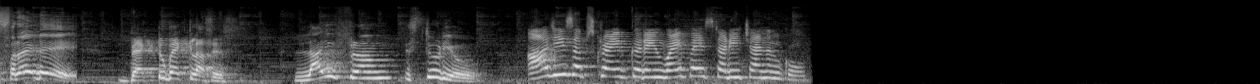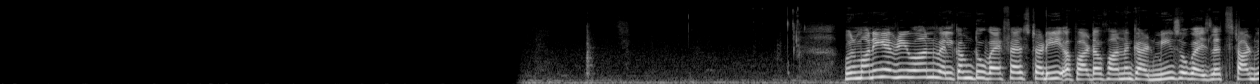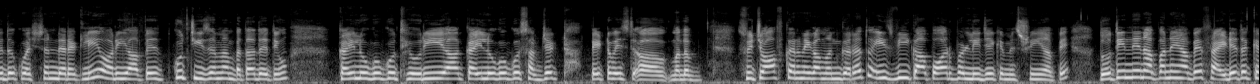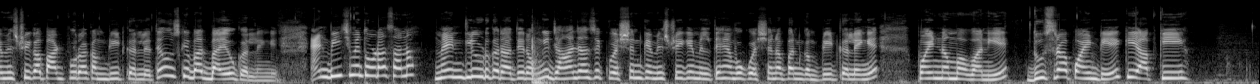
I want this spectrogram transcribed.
Friday. Back to back classes live from studio आज ही subscribe करें वाईफाई स्टडी चैनल को। Good morning everyone. Welcome to Wi-Fi study, a part of An Academy. So guys, let's start with the question directly. और यहाँ पे कुछ चीज़ें मैं बता देती हूँ कई लोगों को थ्योरी या कई लोगों को सब्जेक्ट पे ट्विस्ट मतलब स्विच ऑफ़ करने का मन कर रहा है तो इस वीक आप और पढ़ लीजिए केमिस्ट्री यहाँ पे दो तीन दिन अपन यहाँ पे फ्राइडे तक केमिस्ट्री का पार्ट पूरा कंप्लीट कर लेते हैं उसके बाद बायो कर लेंगे एंड बीच में थोड़ा सा ना मैं इंक्लूड कराती रहूँगी जहाँ जहाँ से क्वेश्चन केमिस्ट्री के मिलते हैं वो क्वेश्चन अपन कंप्लीट कर लेंगे पॉइंट नंबर वन ये दूसरा पॉइंट ये कि आपकी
